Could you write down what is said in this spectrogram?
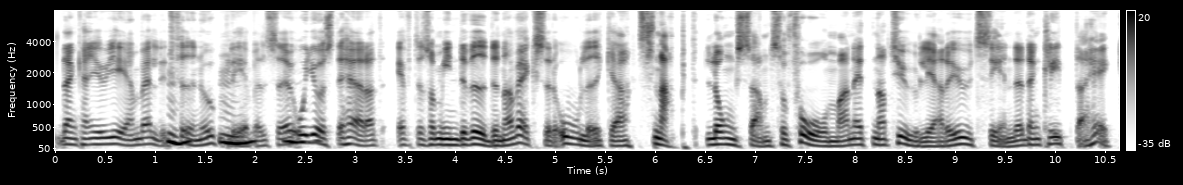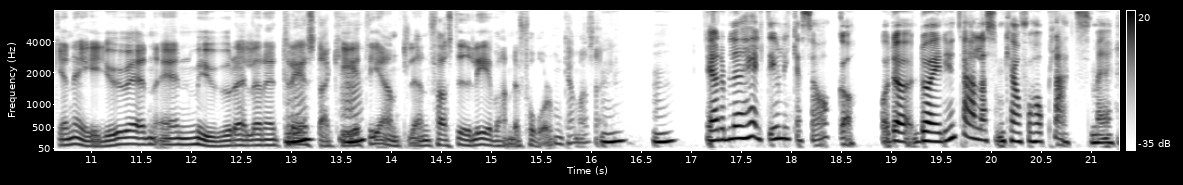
den kan ju ge en väldigt mm. fin upplevelse. Mm. Och just det här att eftersom individerna växer olika snabbt, långsamt, så får man ett naturligare utseende. Den klippta häcken är ju en, en mur eller ett mm. trästaket mm. egentligen, fast i levande form kan man säga. Mm. Mm. Ja, det blir helt olika saker. Och då, då, är det ju inte alla som kanske har plats med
